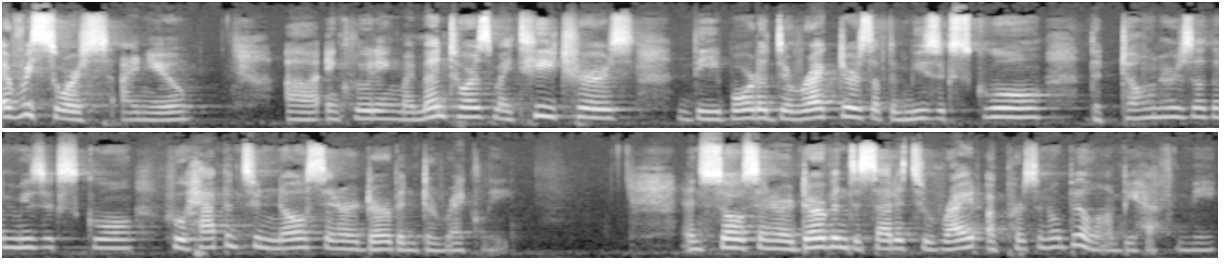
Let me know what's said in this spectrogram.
every source I knew uh, including my mentors, my teachers, the board of directors of the music school, the donors of the music school, who happened to know Senator Durbin directly. And so Senator Durbin decided to write a personal bill on behalf of me,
